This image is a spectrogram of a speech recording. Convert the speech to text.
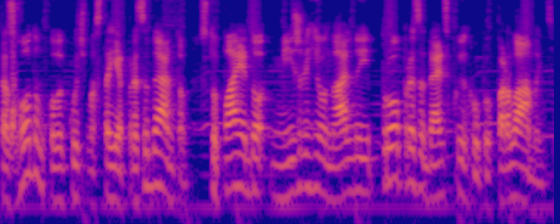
Та згодом, коли Кучма стає президентом, вступає до міжрегіональної пропрезидентської групи в парламенті.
